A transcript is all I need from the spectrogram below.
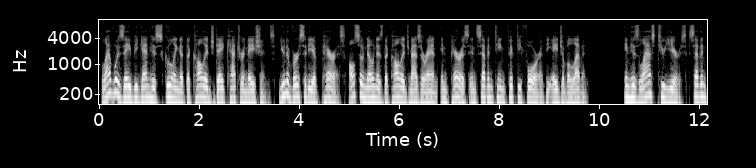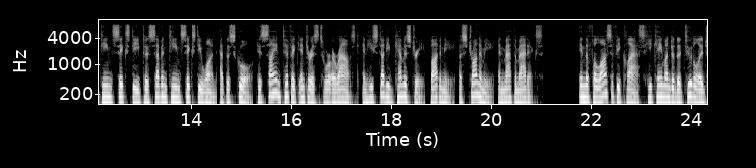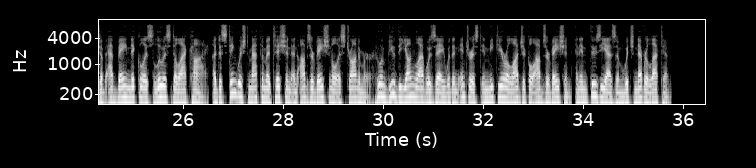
Lavoisier began his schooling at the Collège des Quatre Nations, University of Paris also known as the Collège Mazarin in Paris in 1754 at the age of 11. In his last two years 1760 at the school, his scientific interests were aroused, and he studied chemistry, botany, astronomy, and mathematics. In the philosophy class he came under the tutelage of Abbé Nicolas Louis de Lacaille, a distinguished mathematician and observational astronomer who imbued the young Lavoisier with an interest in meteorological observation, an enthusiasm which never left him.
